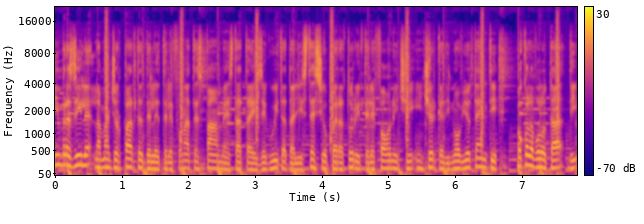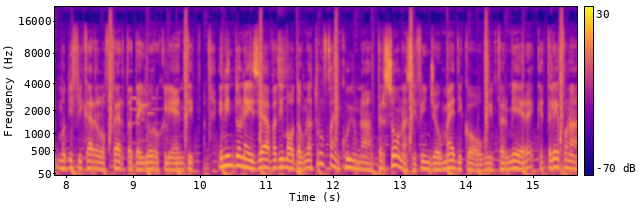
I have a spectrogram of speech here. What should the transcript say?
In Brasile la maggior parte delle telefonate spam è stata eseguita dagli stessi operatori telefonici in cerca di nuovi utenti o con la volontà di modificare l'offerta dei loro clienti. In Indonesia va di moda una truffa in cui una persona si finge un medico o un infermiere che telefona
